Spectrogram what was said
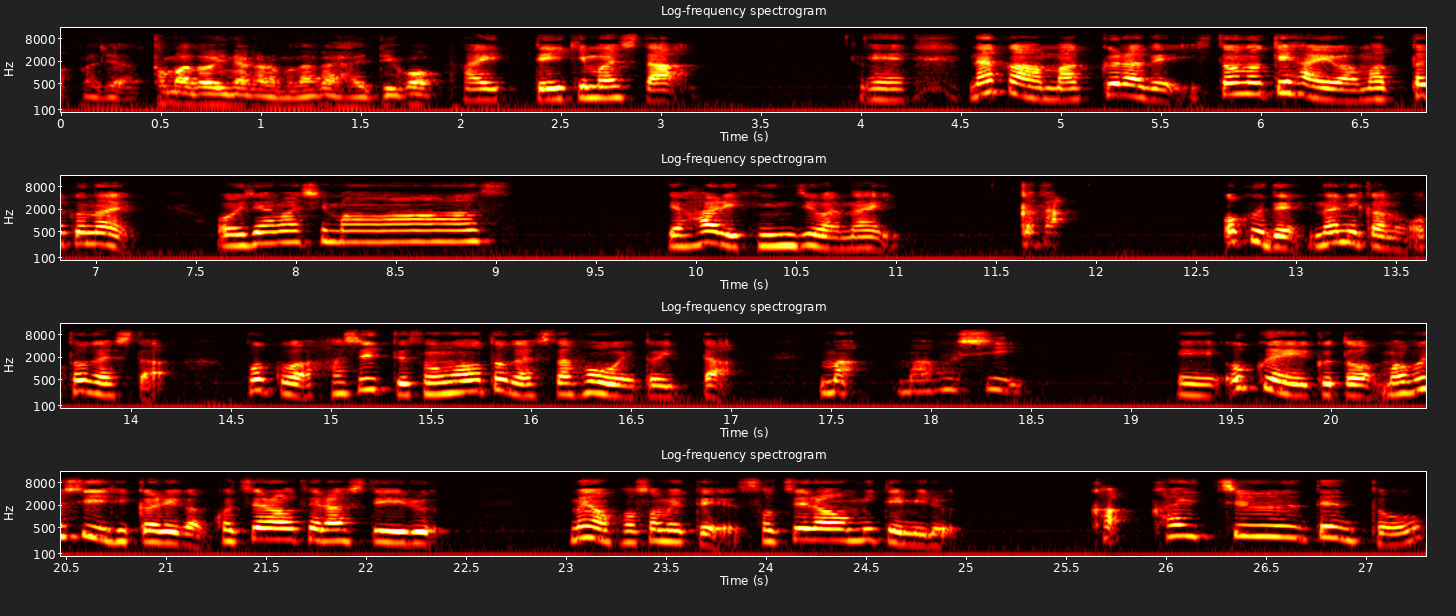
あ。まあ、じゃあ戸惑いながらも中へ入っていこ入っていきました。えー中は真っ暗で人の気配は全くない。お邪魔しまーす。やはり返事はない。ガタッ奥で何かの音がした。僕は走ってその音がした方へと行った。ま、眩しい。えー奥へ行くと眩しい光がこちらを照らしている。目を細めてそちらを見てみる。か、懐中電灯？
